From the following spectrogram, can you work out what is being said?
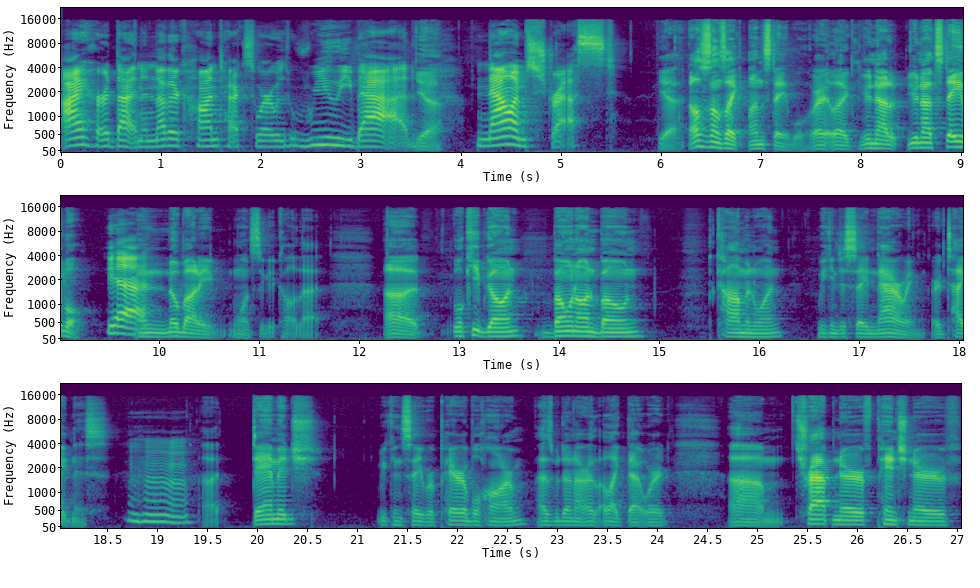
I heard that in another context where it was really bad. yeah. Now I'm stressed. Yeah. It also sounds like unstable, right? Like you're not you're not stable. Yeah. And nobody wants to get called that. Uh, we'll keep going. Bone on bone, common one. We can just say narrowing or tightness. Mm-hmm. Uh, damage, we can say repairable harm. Has been done. I I like that word. Um, trap nerve, pinch nerve.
